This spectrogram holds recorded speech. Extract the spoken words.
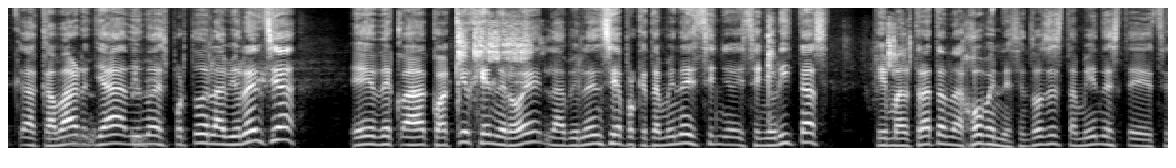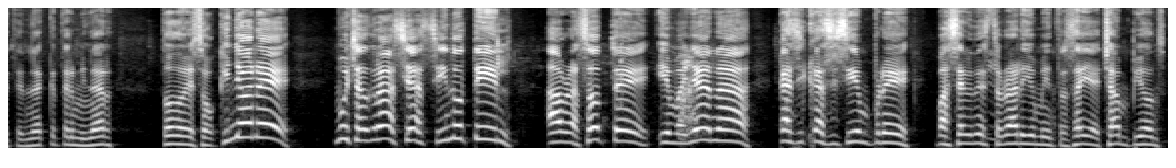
de acabar ya de una vez por todas. La violencia eh, de a cualquier género, ¿eh? La violencia, porque también hay seño- señoritas que maltratan a jóvenes, entonces también este, se tendría que terminar todo eso. Quiñone, muchas gracias, inútil, abrazote, y mañana casi casi siempre va a ser en este horario mientras haya Champions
